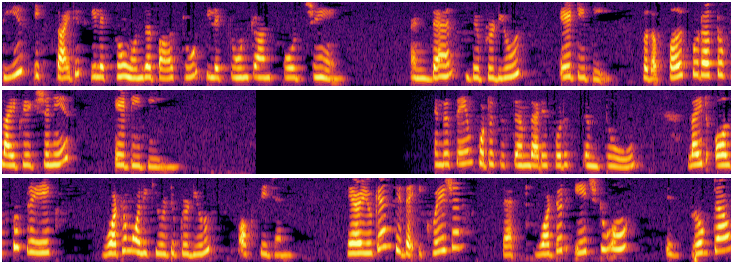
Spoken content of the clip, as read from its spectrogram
these excited electrons are passed to electron transport chain and then they produce ATP so the first product of light reaction is ATP. In the same photosystem that is photosystem 2, light also breaks water molecule to produce oxygen. Here you can see the equation that water H2O is broke down,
